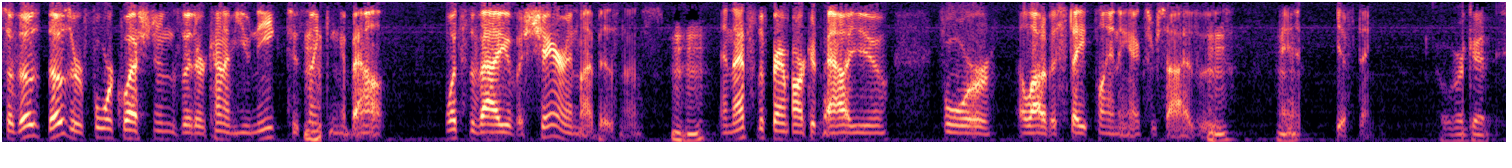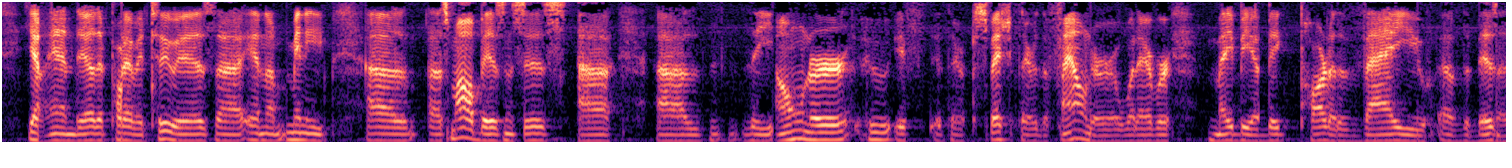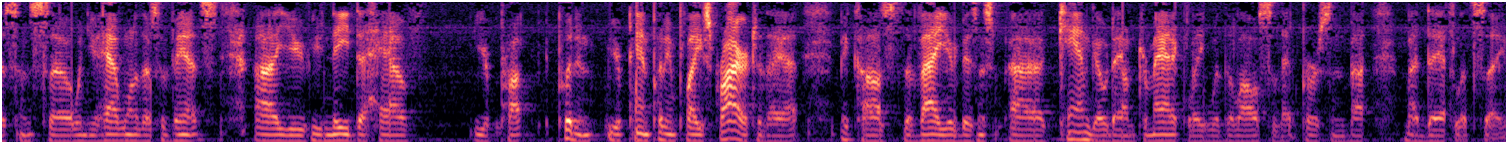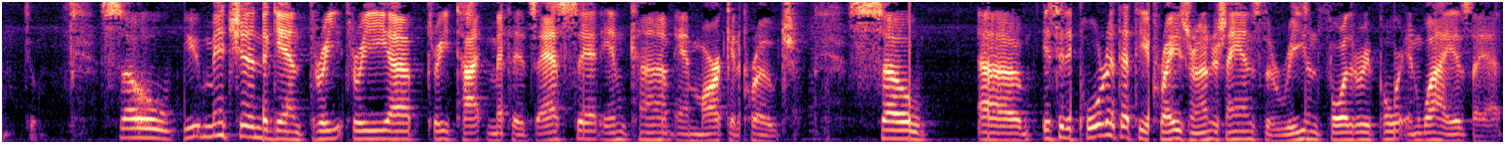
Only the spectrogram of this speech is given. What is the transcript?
So those those are four questions that are kind of unique to mm-hmm. thinking about what's the value of a share in my business? Mm-hmm. And that's the fair market value for a lot of estate planning exercises mm-hmm. and gifting. Oh, very good. Yeah, and the other part of it too is uh, in many uh, uh, small businesses, uh, uh, the owner who, if, if they're especially if they're the founder or whatever, may be a big part of the value of the business. And so when you have one of those events, you you need to have your prop put in your plan put in place prior to that because the value of business uh, can go down dramatically with the loss of that person by by death. Let's say. So you mentioned again three three uh, three type methods: asset, income, and market approach. So uh, is it important that the appraiser understands the reason for the report, and why is that?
